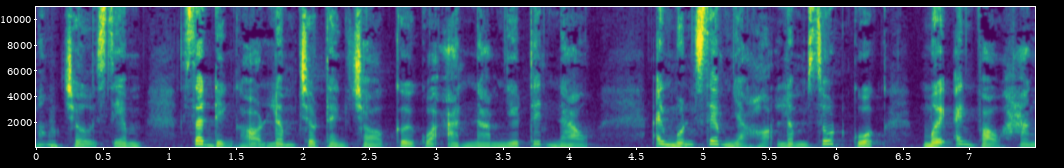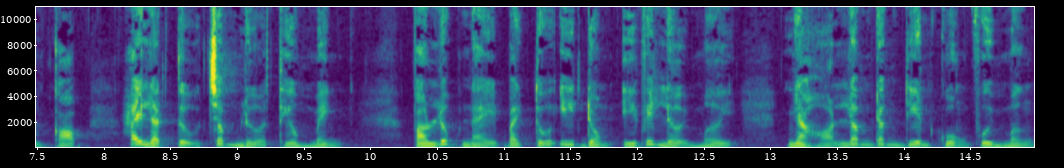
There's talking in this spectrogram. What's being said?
mong chờ xem gia đình họ Lâm trở thành trò cười của An Nam như thế nào. Anh muốn xem nhà họ Lâm rốt cuộc mời anh vào hang cọp hay là tự châm lửa thiêu mình. Vào lúc này Bạch Tố Y đồng ý với lời mời, nhà họ Lâm đang điên cuồng vui mừng.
